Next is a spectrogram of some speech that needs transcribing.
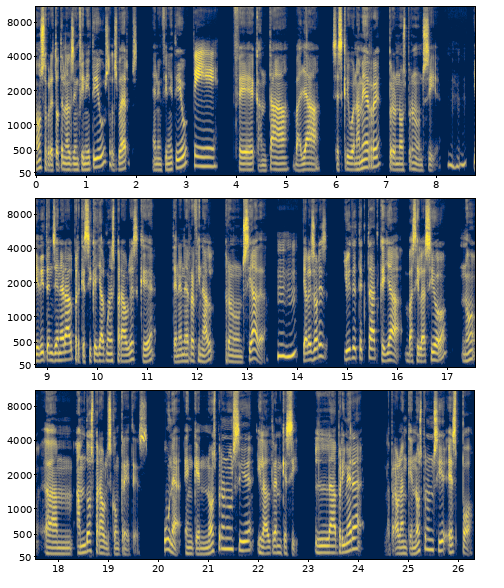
no? sobretot en els infinitius, els verbs en infinitiu, bé. fer, cantar, ballar, s'escriuen amb R, però no es pronuncia. Mhm. I he dit en general perquè sí que hi ha algunes paraules que tenen R final pronunciada. Mhm. I aleshores jo he detectat que hi ha vacil·lació no? um, amb dues paraules concretes. Una en què no es pronuncia i l'altra en què sí. La primera, la paraula en què no es pronuncia és por,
